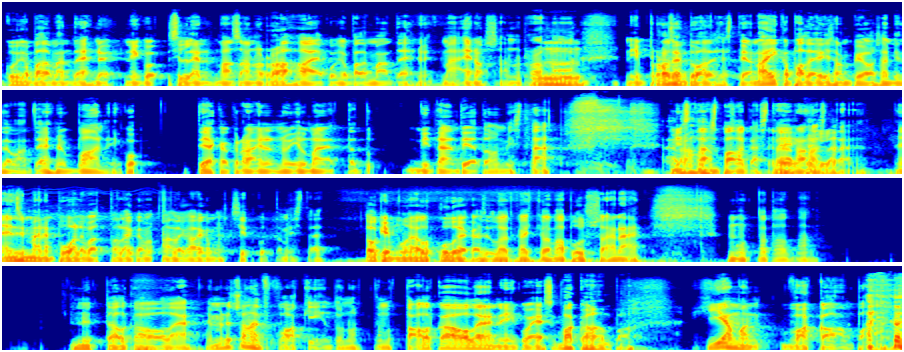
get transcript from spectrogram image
kuinka paljon mä oon tehnyt niin kuin silleen, että mä oon saanut rahaa ja kuinka paljon mä oon tehnyt, että mä en oo saanut rahaa, mm. niin prosentuaalisesti on aika paljon isompi osa, mitä mä oon tehnyt vaan niin kuin, tiedätkö, grindannut ilman, että mitään tietoa mistään, mistään Rahasta. palkasta ja Niin, rahasta. kyllä. Ensimmäinen puoli vuotta oli, aika, oli aikamoista sitkuttamista. Et toki mulla ei ollut kuluja silloin, että kaikki oli vaan plussaa ja näin. Mutta tota, nyt alkaa olemaan, en mä nyt sano, että vakiintunutta, mutta alkaa olemaan niinku edes Vakaampaa. Hieman vakaampaa,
